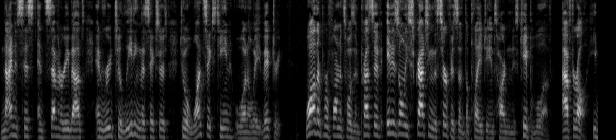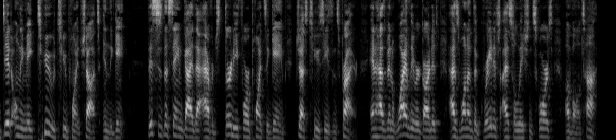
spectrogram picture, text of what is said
9 assists, and 7 rebounds en route to leading the Sixers to a 116 108 victory. While the performance was impressive, it is only scratching the surface of the play James Harden is capable of. After all, he did only make two two point shots in the game. This is the same guy that averaged 34 points a game just two seasons prior, and has been widely regarded as one of the greatest isolation scores of all time.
